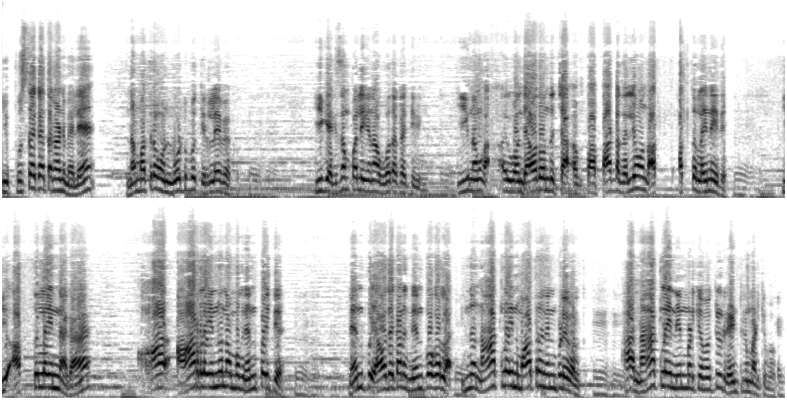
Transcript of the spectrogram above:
ಈ ಪುಸ್ತಕ ತಗೊಂಡ ಮೇಲೆ ನಮ್ಮ ಹತ್ರ ಒಂದು ನೋಟ್ಬುಕ್ ಇರಲೇಬೇಕು. ಈಗ ಎಕ್ಸಾಂಪಲ್ ಈಗ ನಾವು ಓದಕತ್ತೀವಿ ಈಗ ನಮ್ಗೆ ಒಂದ್ ಯಾವ್ದೋ ಒಂದು ಪಾಠದಲ್ಲಿ ಒಂದು ಹತ್- ಹತ್ತು ಲೈನ್ ಇದೆ. ಈ ಹತ್ತು ಲೈನ್ನಾಗ ಆರ್ ಲೈನ್ ನಮಗೆ ನೆನಪೈತೆ. ನೆನಪು ಯಾವ್ದೇ ಕಾರಣಕ್ಕೆ ನೆನಪೋಗಲ್ಲ. ಇನ್ನು ನಾಲ್ಕು ಲೈನ್ ಮಾತ್ರ ನೆನಪಿಳಿವಲ್ತು ಆ ನಾಲ್ಕು ಲೈನ್ ಏನ್ ಮಾಡ್ಕೋಬೇಕು ಎಂಟ್ರಿ ಮಾಡ್ಕೋಬೇಕು.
